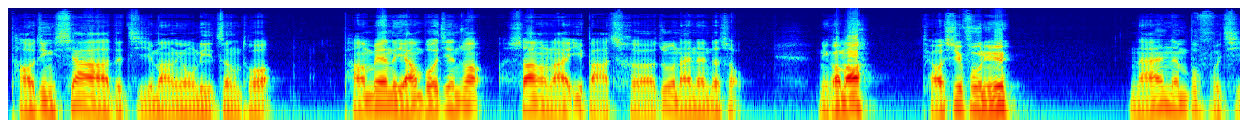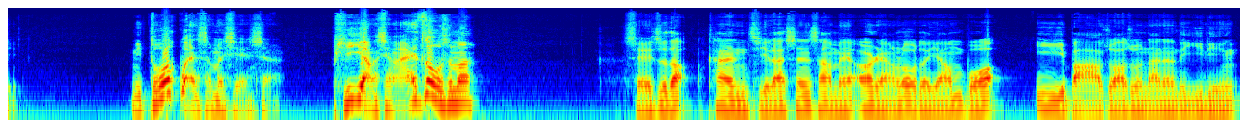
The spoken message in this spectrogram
陶静吓得急忙用力挣脱。旁边的杨博见状，上来一把扯住男人的手：“你干嘛调戏妇女？”男人不服气。你多管什么闲事？皮痒想挨揍是吗？谁知道看起来身上没二两肉的杨博一把抓住男人的衣领，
